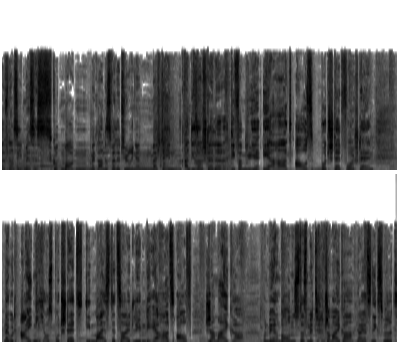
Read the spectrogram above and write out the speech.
12 nach 7 ist es. Guten Morgen mit Landeswelle Thüringen. Möchte Ihnen an dieser Stelle die Familie Erhard aus Buttstedt vorstellen. Na gut, eigentlich aus Buttstedt. Die meiste Zeit leben die Erhards auf Jamaika. Und während bei uns das mit Jamaika ja jetzt nichts wird,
